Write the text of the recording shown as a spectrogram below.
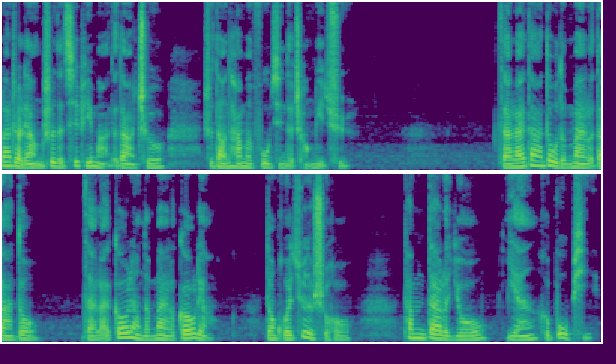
拉着粮食的七匹马的大车。是到他们附近的城里去，宰来大豆的卖了大豆，宰来高粱的卖了高粱。等回去的时候，他们带了油、盐和布匹。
